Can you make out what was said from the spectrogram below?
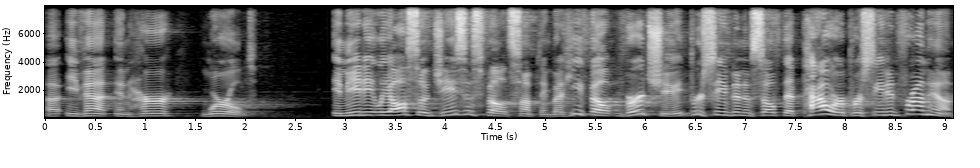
uh, event in her world. Immediately, also, Jesus felt something, but he felt virtue. Perceived in himself that power proceeded from him.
